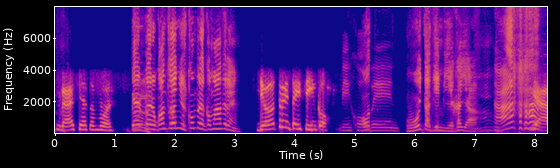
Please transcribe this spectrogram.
Gracias, amor. Pero, pero ¿cuántos años cumple, comadre? Yo 35. Bien joven. Uy, está bien vieja ya. Ya,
